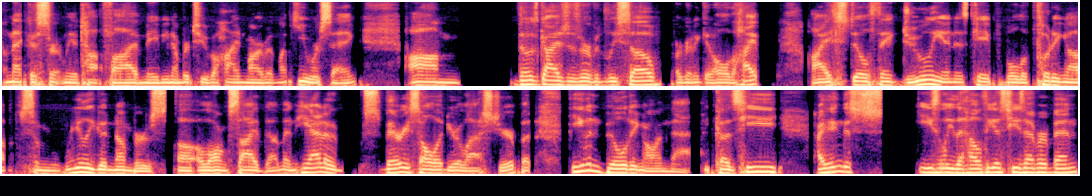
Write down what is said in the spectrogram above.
Emeka's certainly a top five, maybe number two behind Marvin, like you were saying. Um, those guys deservedly so are going to get all the hype. I still think Julian is capable of putting up some really good numbers uh, alongside them. And he had a very solid year last year, but even building on that, because he, I think this is easily the healthiest he's ever been.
